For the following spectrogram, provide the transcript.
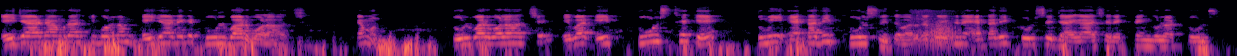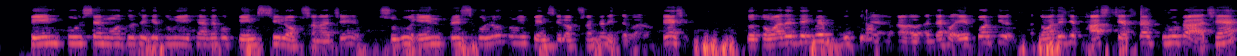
এই জায়গাটা আমরা কি বললাম? এই জায়গাটাকে টুল বার বলা হচ্ছে। কেমন? টুল বার বলা হচ্ছে। এবার এই টুলস থেকে তুমি একাধিক টুলস নিতে পারো। দেখো এখানে একাধিক টুলস এর জায়গা আছে। রেক্টেঙ্গুলার টুলস পেন টুলস এর মধ্যে থেকে তুমি এখানে দেখো পেন্সিল অপশন আছে। শুধু এন প্রেস করলেও তুমি পেন্সিল অপশনটা নিতে পারো। ঠিক আছে? তো তোমাদের দেখবে বুক দেখো এরপর কি, তোমাদের যে ফার্স্ট চ্যাপ্টার পুরোটা আছে হ্যাঁ?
